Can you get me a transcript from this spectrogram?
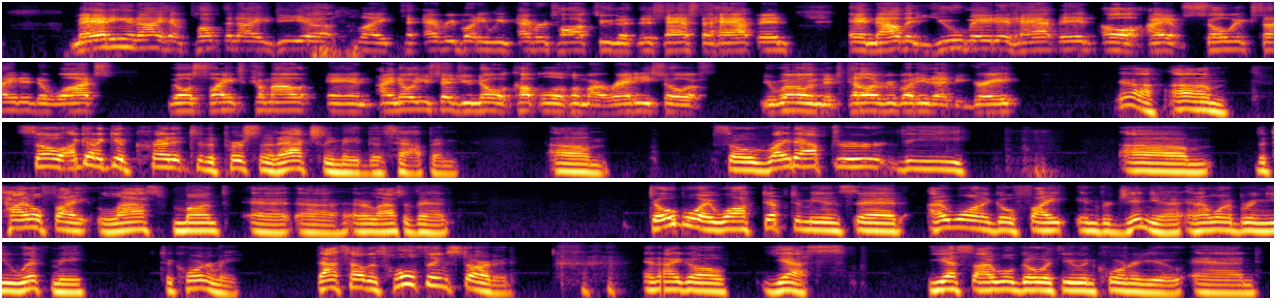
Maddie and I have pumped an idea like to everybody we've ever talked to that this has to happen. And now that you made it happen, oh, I am so excited to watch those fights come out. And I know you said you know a couple of them already. So if you're willing to tell everybody, that'd be great. Yeah. Um, so I got to give credit to the person that actually made this happen. Um, so right after the um, the title fight last month at uh, at our last event, Doughboy walked up to me and said, "I want to go fight in Virginia, and I want to bring you with me to corner me." That's how this whole thing started. and I go, "Yes, yes, I will go with you and corner you." And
